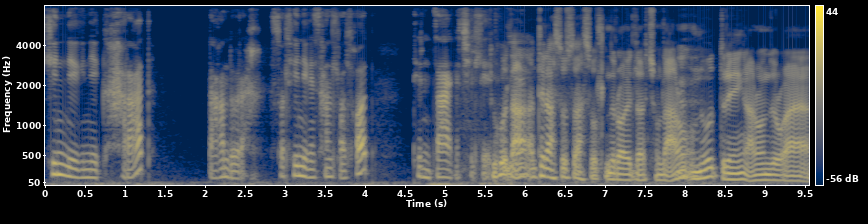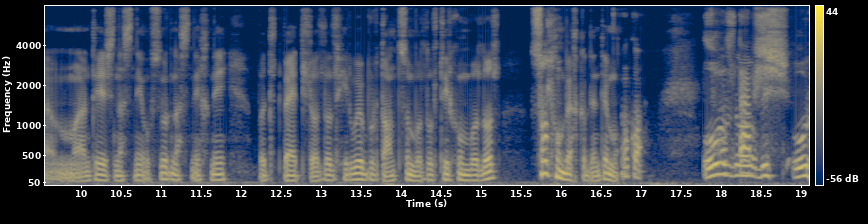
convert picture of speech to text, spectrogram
хин нэгнийг хараад даган дуурах эсвэл хин нэгэн санал болгоод тэр нь заа гэж хэлээ. Тэгвэл тэр асуусан асуулт нэр ойлооч юм 10 өнөөдрийн 16 тэгш насны өсвөр насныхны бодит байдал бол хэрвээ бүр донтсон бол тэр хүн бол сул хүн байх гэдэг тийм үү? Үгүй. Өөр биш өөр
